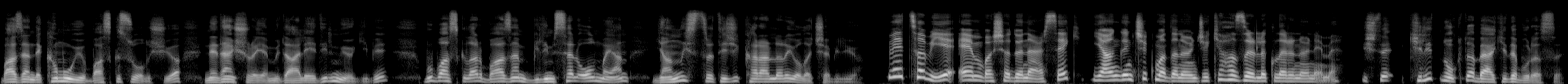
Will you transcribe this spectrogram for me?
Bazen de kamuoyu baskısı oluşuyor, neden şuraya müdahale edilmiyor gibi. Bu baskılar bazen bilimsel olmayan yanlış stratejik kararlara yol açabiliyor. Ve tabii en başa dönersek, yangın çıkmadan önceki hazırlıkların önemi. İşte kilit nokta belki de burası.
